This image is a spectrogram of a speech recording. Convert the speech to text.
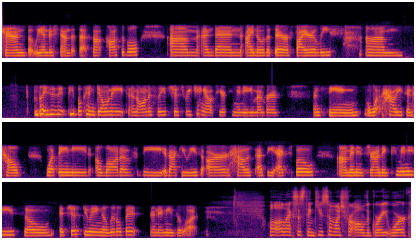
can, but we understand that that's not possible. Um, and then I know that there are fire relief um, places that people can donate, and honestly, it's just reaching out to your community members and seeing what how you can help, what they need. A lot of the evacuees are housed at the expo um, and in surrounding communities, so it's just doing a little bit, and it means a lot. Well, Alexis, thank you so much for all the great work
